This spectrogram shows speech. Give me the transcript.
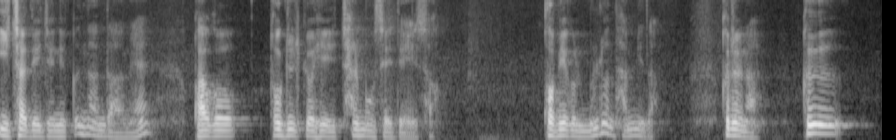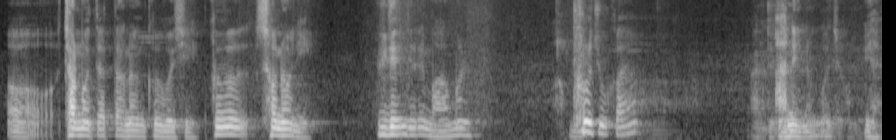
2차 대전이 끝난 다음에 과거 독일 교회의 잘못에 대해서 고백을 물론 합니다. 그러나 그 어, 잘못됐다는 그것이 그 선언이 유대인들의 마음을 풀어줄까요? 안 되는 거죠. 예.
